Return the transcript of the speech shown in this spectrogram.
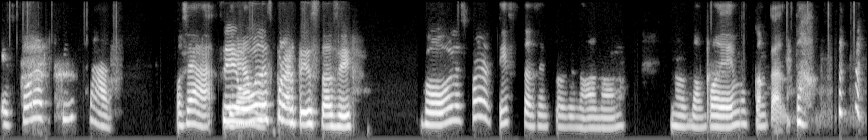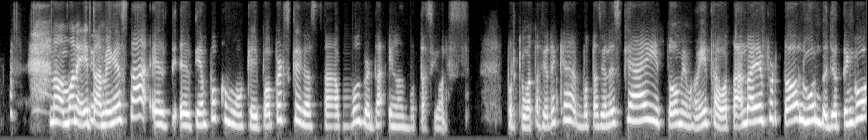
es por artistas. O sea, Sí, digamos, es por artistas, sí. Bowl es por artistas, entonces no, no, no, no podemos con tanto. No, bueno, y también está el, el tiempo como K-popers que gastamos, ¿verdad? En las votaciones. Porque votaciones que, votaciones que hay y todo, mi mamita, votando ahí por todo el mundo. Yo tengo,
